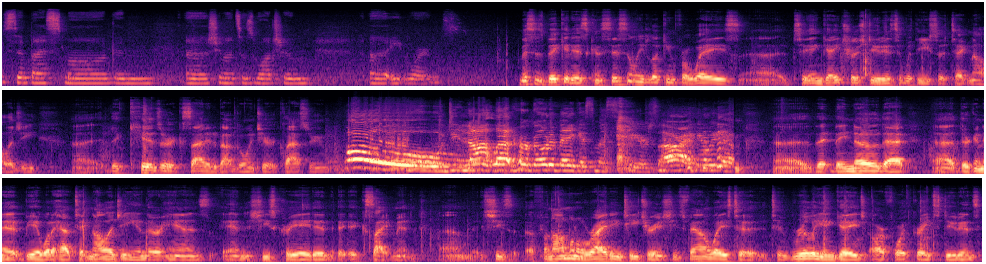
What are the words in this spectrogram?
sit by smog, and uh, she lets us watch him uh, eat worms. Mrs. Bickett is consistently looking for ways uh, to engage her students with the use of technology. Uh, the kids are excited about going to her classroom. Whoa! Do not let her go to Vegas, Mrs. Pierce. All right, here we go. Uh, they, they know that uh, they're going to be able to have technology in their hands, and she's created excitement. Um, she's a phenomenal writing teacher, and she's found ways to, to really engage our fourth grade students,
